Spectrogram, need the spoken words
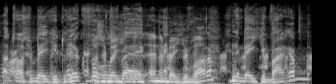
het was een beetje druk volgens beetje, mij. en een beetje warm. En een beetje warm.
